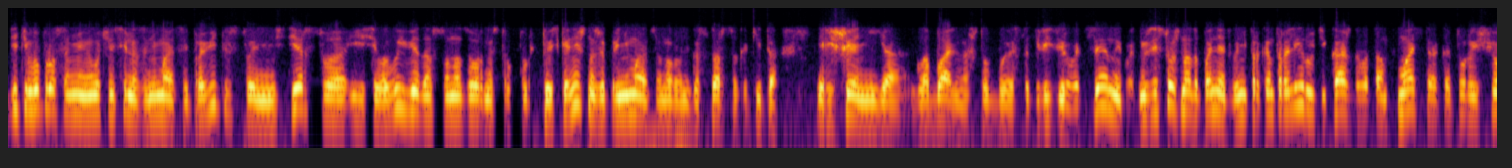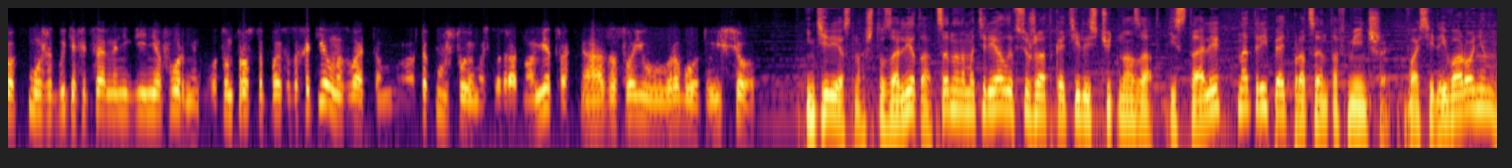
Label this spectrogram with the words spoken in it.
Этим вопросами очень сильно занимается и правительство, и министерство, и силовые ведомства, надзорные структуры. То есть, конечно же, принимаются на уровне государства какие-то решения глобально, чтобы стабилизировать цены. Но здесь тоже надо понять, вы не проконтролируете каждого там мастера, который еще, может быть, официально нигде не оформлен. Вот он просто захотел назвать там такую стоимость квадратного метра а, за свою работу, и все. Интересно, что за лето цены на материалы все же откатились чуть назад и стали на 3-5% меньше. Василий Воронин,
